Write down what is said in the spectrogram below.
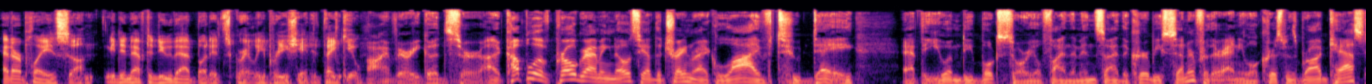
at our place. Um, you didn't have to do that, but it's greatly appreciated. Thank you. All right, very good, sir. A couple of programming notes. You have the train wreck live today at the UMD bookstore. You'll find them inside the Kirby Center for their annual Christmas broadcast.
